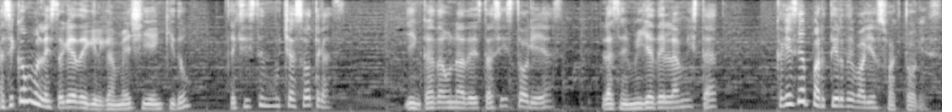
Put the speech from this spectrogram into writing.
Así como la historia de Gilgamesh y Enkidu, existen muchas otras, y en cada una de estas historias, la semilla de la amistad crece a partir de varios factores.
